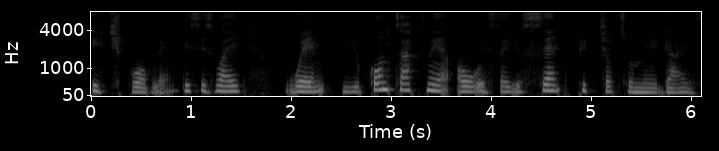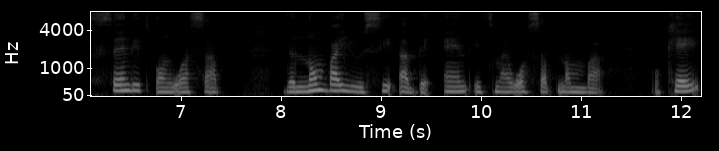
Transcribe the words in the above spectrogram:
each problem. This is why when you contact me i always say you send picture to me guys. Send it on whatsapp. The number you see at the end it's my whatsapp number okay?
